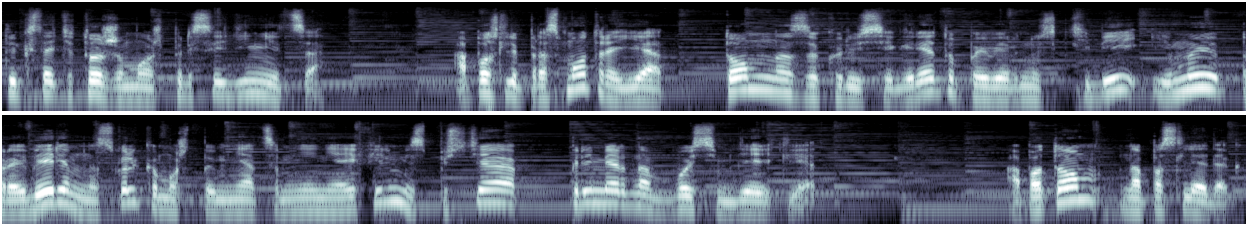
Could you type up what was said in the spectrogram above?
ты, кстати, тоже можешь присоединиться – а после просмотра я томно закурю сигарету, повернусь к тебе, и мы проверим, насколько может поменяться мнение о фильме спустя примерно 8-9 лет. А потом, напоследок,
